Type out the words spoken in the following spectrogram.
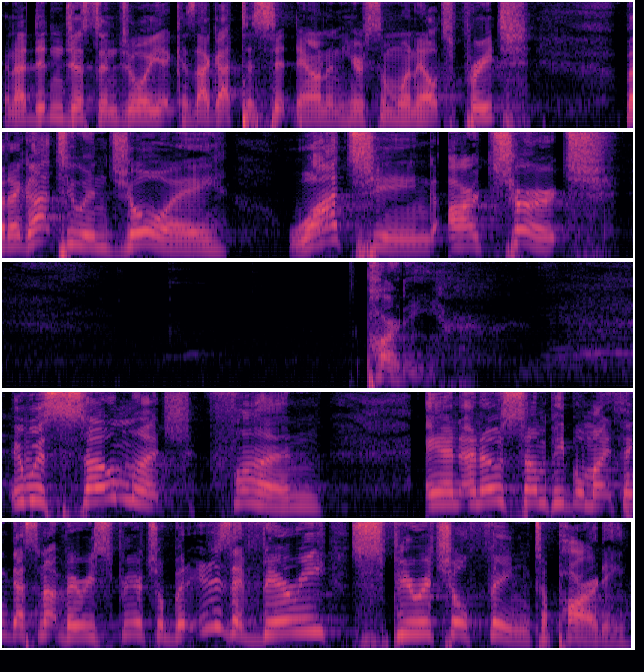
And I didn't just enjoy it because I got to sit down and hear someone else preach, but I got to enjoy watching our church party. It was so much fun. And I know some people might think that's not very spiritual, but it is a very spiritual thing to party.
